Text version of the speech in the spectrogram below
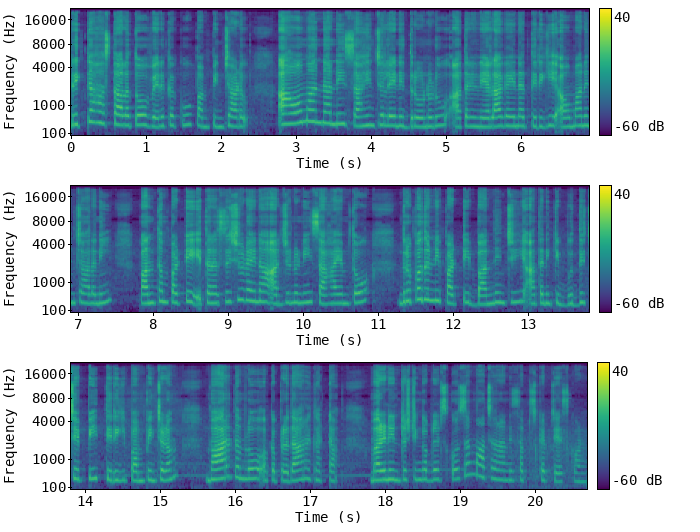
రిక్తహస్తాలతో వెనుకకు పంపించాడు. ఆ అవమానాన్ని సహించలేని ద్రోణుడు అతనిని ఎలాగైనా తిరిగి అవమానించాలని పంతం పట్టి తన శిష్యుడైన అర్జునుని సహాయంతో ద్రుపదుని పట్టి బంధించి అతనికి బుద్ధి చెప్పి తిరిగి పంపించడం భారతంలో ఒక ప్రధాన ఘట్టం. మరిన్ని ఇంట్రెస్టింగ్ అప్డేట్స్ కోసం మా ఛానల్ని సబ్స్క్రైబ్ చేసుకోండి.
